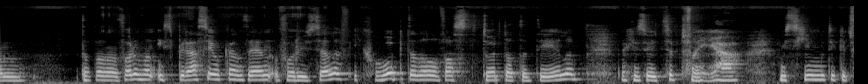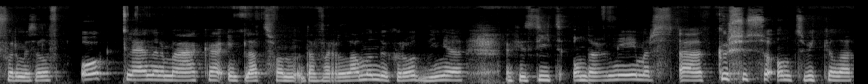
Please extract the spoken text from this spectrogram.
um, dat dat een vorm van inspiratie ook kan zijn voor jezelf. Ik hoop dat alvast door dat te delen, dat je zoiets hebt van ja, misschien moet ik het voor mezelf ook kleiner maken in plaats van dat verlammende grote dingen. Je ziet ondernemers uh, cursussen ontwikkelen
